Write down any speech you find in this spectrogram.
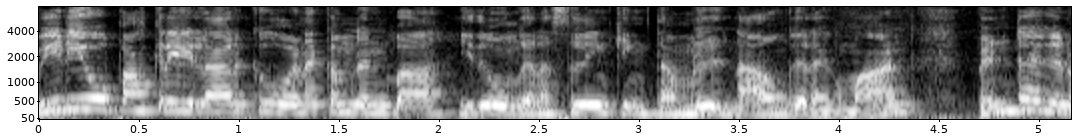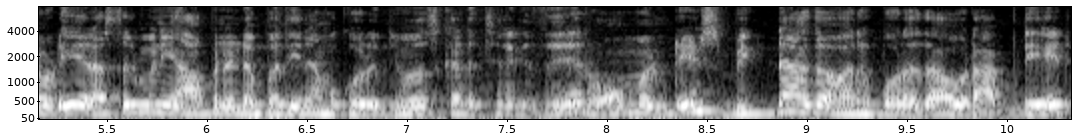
வீடியோ பார்க்குற எல்லாருக்கும் வணக்கம் நண்பா. இது உங்கள் ரசலிங் கிங் தமிழ் நான் உங்கள் ரகுமான். பென்டாகனுடைய ரசல்மணி ஆப்பனண்டை பற்றி நமக்கு ஒரு நியூஸ் கிடச்சிருக்குது. ரோமன் ரீன்ஸ் பிக்டாக வர போகிறதா ஒரு அப்டேட்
